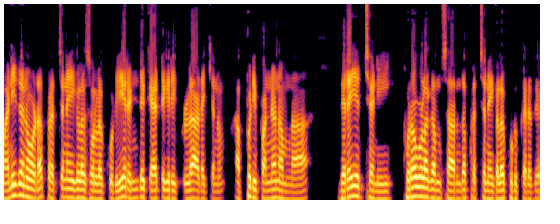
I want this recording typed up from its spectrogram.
மனிதனோட பிரச்சனைகளை சொல்லக்கூடிய ரெண்டு கேட்டகரிக்குள்ளே அடைக்கணும். அப்படி பண்ணனோம்னா விரயச்சனி புற உலகம் சார்ந்த பிரச்சனைகளை கொடுக்கறது.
